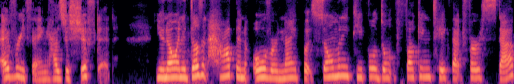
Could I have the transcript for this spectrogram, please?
everything has just shifted you know and it doesn't happen overnight but so many people don't fucking take that first step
